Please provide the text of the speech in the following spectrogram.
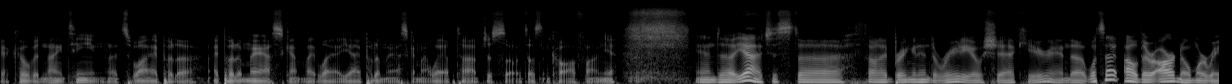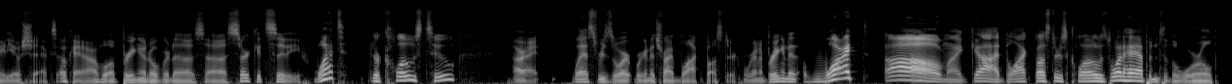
got COVID nineteen. That's why I put a I put a mask on my la- yeah I put a mask on my laptop just so it doesn't cough on you. And uh, yeah, I just uh, thought I'd bring it into Radio Shack here. And uh, what's that? Oh, there are no more Radio Shacks. Okay, I'll, I'll bring it over to uh, Circuit City. What? They're closed too? All right. Last resort, we're gonna try Blockbuster. We're gonna bring it in. What? Oh my God! Blockbuster's closed. What happened to the world?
